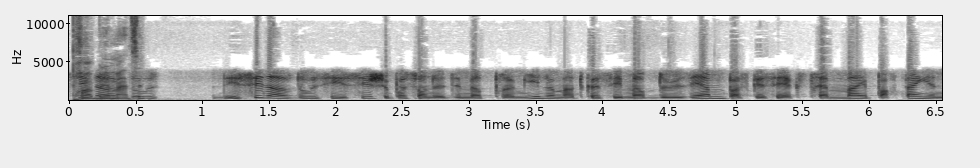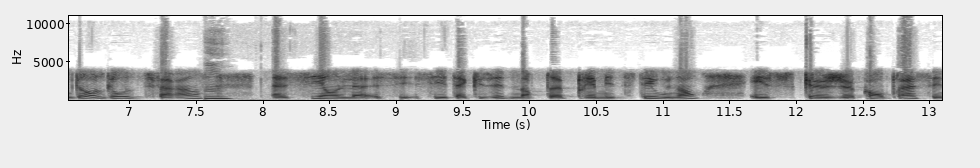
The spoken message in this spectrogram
problématiques Ici, dans ce dossier-ci, je sais pas si on a dit meurtre premier, mais en tout cas, c'est meurtre deuxième parce que c'est extrêmement important. Il y a une grosse, grosse différence mm. Euh, si on l'a, si, est accusé de meurtre prémédité ou non. Et ce que je comprends, c'est,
